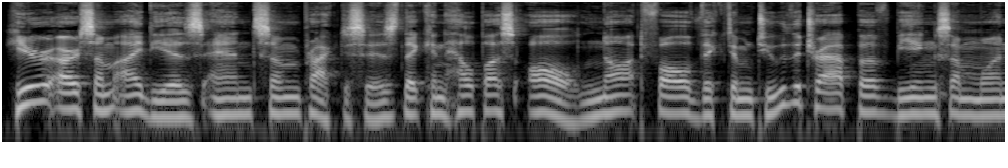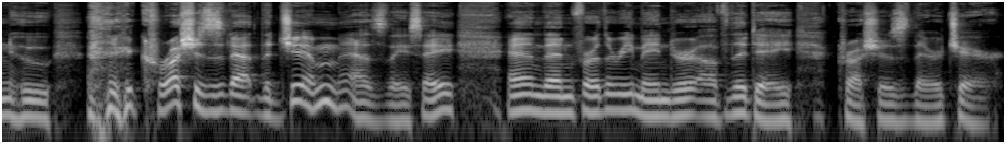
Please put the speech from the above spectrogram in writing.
here are some ideas and some practices that can help us all not fall victim to the trap of being someone who crushes it at the gym, as they say, and then for the remainder of the day crushes their chair.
